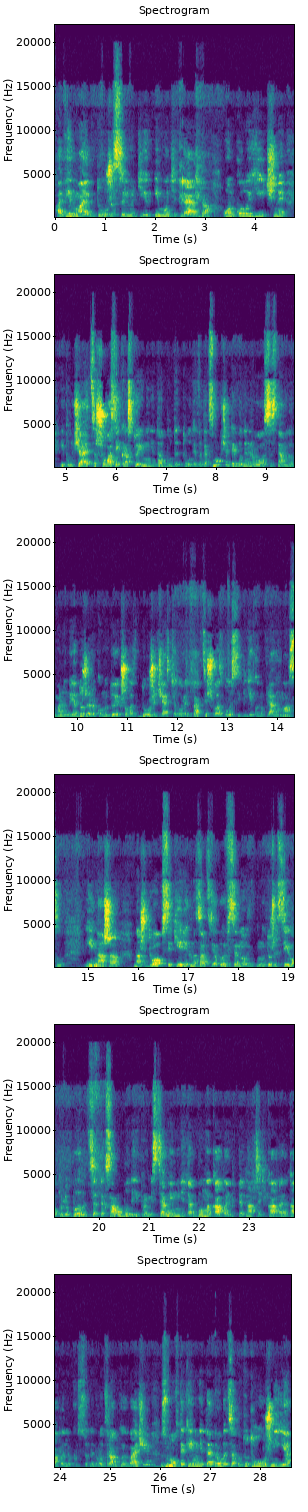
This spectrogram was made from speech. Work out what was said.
А він має дуже сильну дію імунітета, онкологічний, і виходить, що у вас якраз той імунітет буде тут. І ви так смокчете, і буде нервова система нормальна. Ну я дуже рекомендую, якщо у вас дуже часті лорінфекції, щоб у вас було CBD конопляне масло. І наша наш дропс, який рік назад з'явився, ну ми дуже всі його полюбили. Це так само буде і про місцевий імунітет, бо ми капаємо 15 е, капельок сюди в рот зранку і ввечері. Знов такий імунітет робиться, бо тут лужні є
